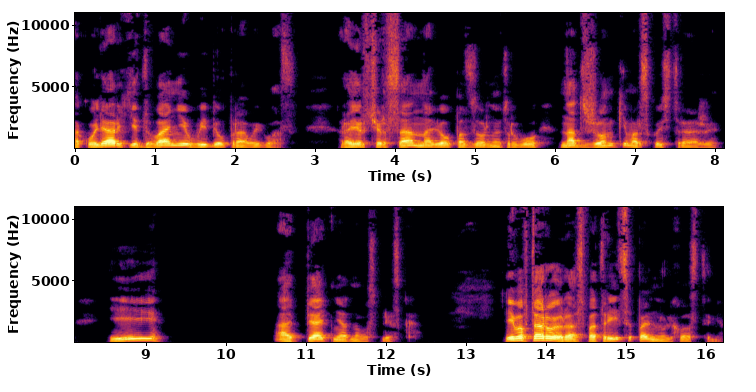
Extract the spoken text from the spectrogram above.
Окуляр едва не выбил правый глаз. Раир Черсан навел подзорную трубу на джонки морской стражи. И... Опять ни одного всплеска. И во второй раз патрийцы пальнули хвостыми.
